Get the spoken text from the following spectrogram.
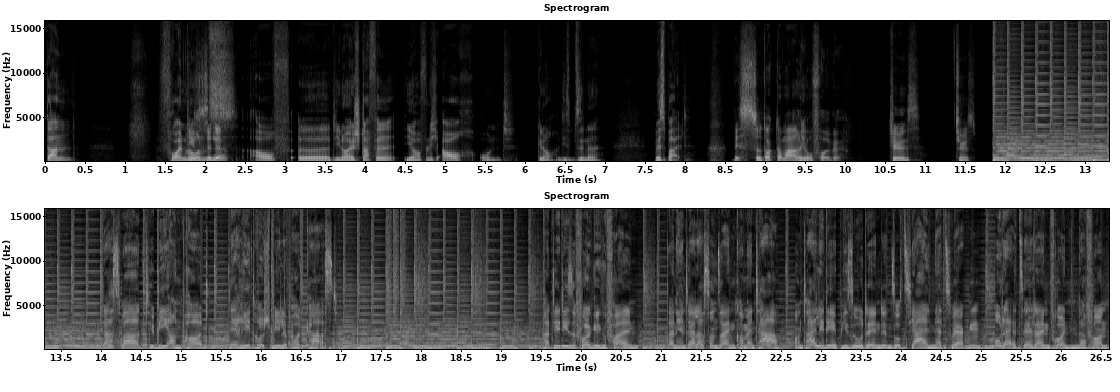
dann freuen wir uns Sinne? auf äh, die neue Staffel. Ihr hoffentlich auch. Und genau, in diesem Sinne, bis bald. Bis zur Dr. Mario Folge. Tschüss. Tschüss. Das war To Be On Pod, der Retro-Spiele-Podcast. Hat dir diese Folge gefallen? Dann hinterlass uns einen Kommentar und teile die Episode in den sozialen Netzwerken oder erzähl deinen Freunden davon.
